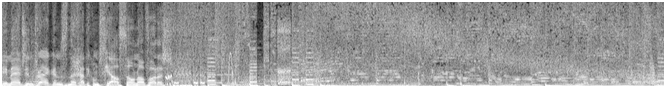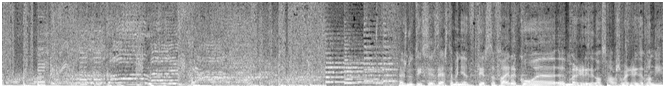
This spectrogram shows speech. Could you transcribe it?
Imagine Dragons na rádio comercial, são 9 horas. As notícias desta manhã de terça-feira com a a Margarida Gonçalves. Margarida, bom dia.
